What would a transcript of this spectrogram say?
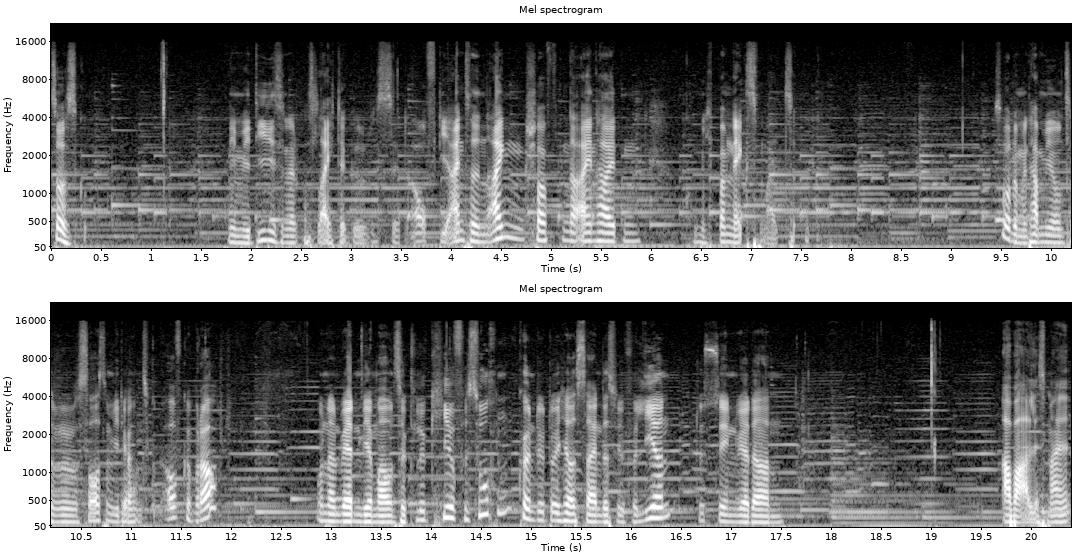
So ist gut. Nehmen wir die, die sind etwas leichter gerüstet. Auf die einzelnen Eigenschaften der Einheiten komme ich beim nächsten Mal zurück. So, damit haben wir unsere Ressourcen wieder ganz gut aufgebraucht. Und dann werden wir mal unser Glück hier versuchen. Könnte durchaus sein, dass wir verlieren. Das sehen wir dann. Aber alles mal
